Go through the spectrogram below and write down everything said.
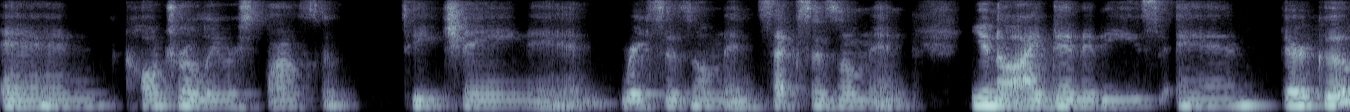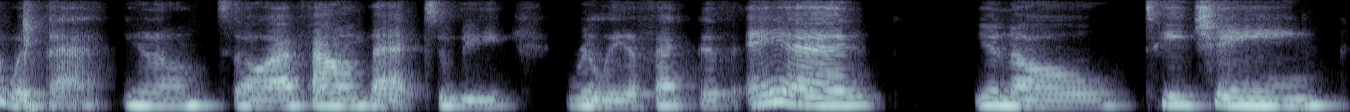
and culturally responsive teaching and racism and sexism and you know identities and they're good with that you know so i found that to be really effective and you know teaching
